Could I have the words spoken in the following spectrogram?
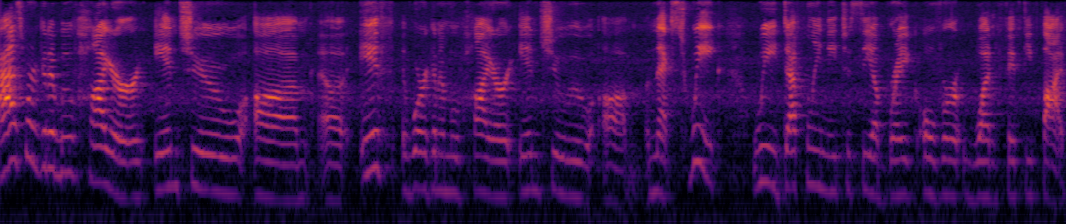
as we're going to move higher into um, uh, if we're going to move higher into um, next week we definitely need to see a break over 155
